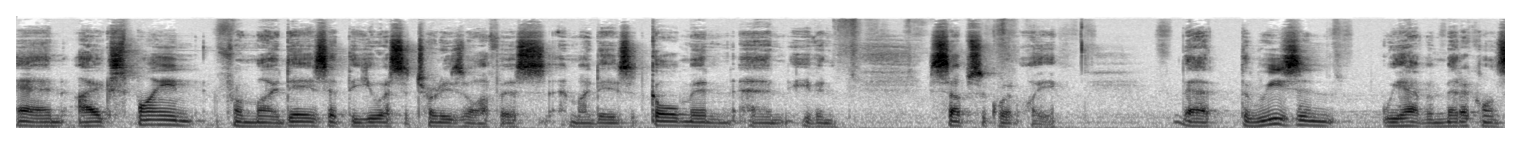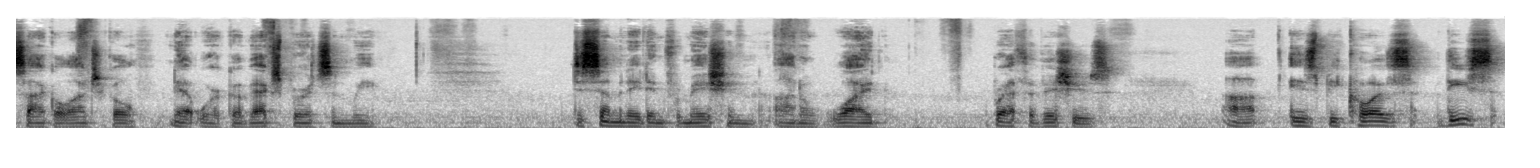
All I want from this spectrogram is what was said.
And I explained from my days at the U.S. Attorney's Office and my days at Goldman and even subsequently that the reason we have a medical and psychological network of experts and we disseminate information on a wide breadth of issues uh, is because these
